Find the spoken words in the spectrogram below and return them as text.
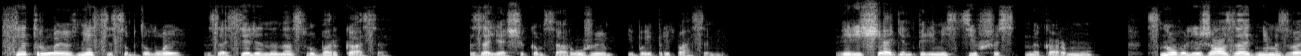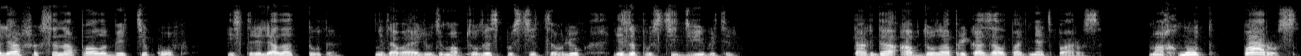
Все трое вместе с Абдулой засели на носу баркаса за ящиком с оружием и боеприпасами. Верещагин, переместившись на корму, снова лежал за одним из валявшихся на палубе тюков и стрелял оттуда, не давая людям Абдулы спуститься в люк и запустить двигатель. Тогда Абдулла приказал поднять парус. «Махмуд, парус!»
